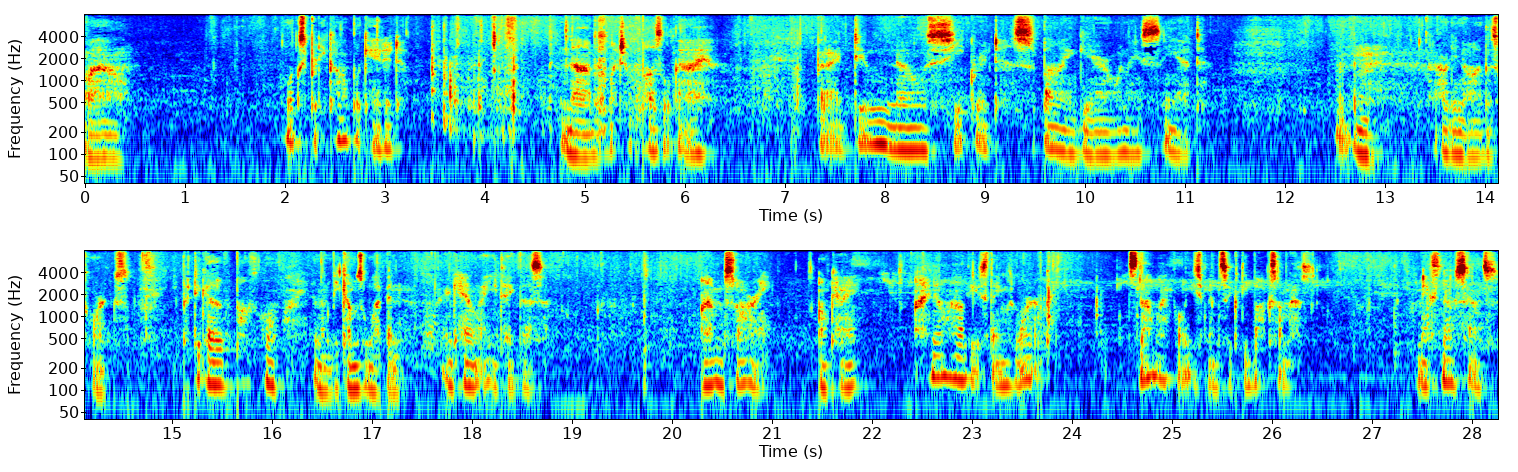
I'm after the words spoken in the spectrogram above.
Wow. Looks pretty complicated. Nah, I'm not much of a puzzle guy. But I do know secret spy gear when I see it. Mm-mm. I already know how this works. You put together the puzzle, and then it becomes a weapon. I can't let you take this. I'm sorry, okay? I know how these things work. It's not my fault you spent 60 bucks on this. Makes no sense.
